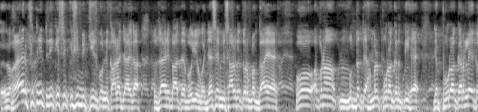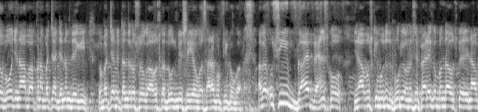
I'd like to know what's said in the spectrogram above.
غیر فطری طریقے سے کسی بھی چیز کو نکالا جائے گا تو ظاہر بات ہے وہی ہوگا۔ جیسے مثال کے طور پر گائے ہے، وہ اپنا مدت حمل پورا کرتی ہے۔ جب پورا کر لے تو وہ جناب اپنا بچہ جنم دے گی، تو بچہ بھی تندرست ہوگا، اس کا دودھ بھی صحیح ہوگا، سارا کچھ ٹھیک ہوگا۔ اگر اسی گائے بھینس کو جناب اس کی مدت پوری ہونے سے پہلے کو بندہ اس کے جناب،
